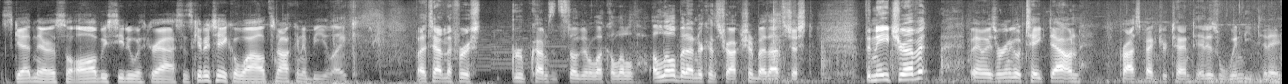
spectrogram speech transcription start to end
it's getting there. So all be seeded with grass. It's gonna take a while. It's not gonna be like, by the time the first group comes, it's still gonna look a little, a little bit under construction, but that's just the nature of it. But anyways, we're gonna go take down Prospector tent. It is windy today.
